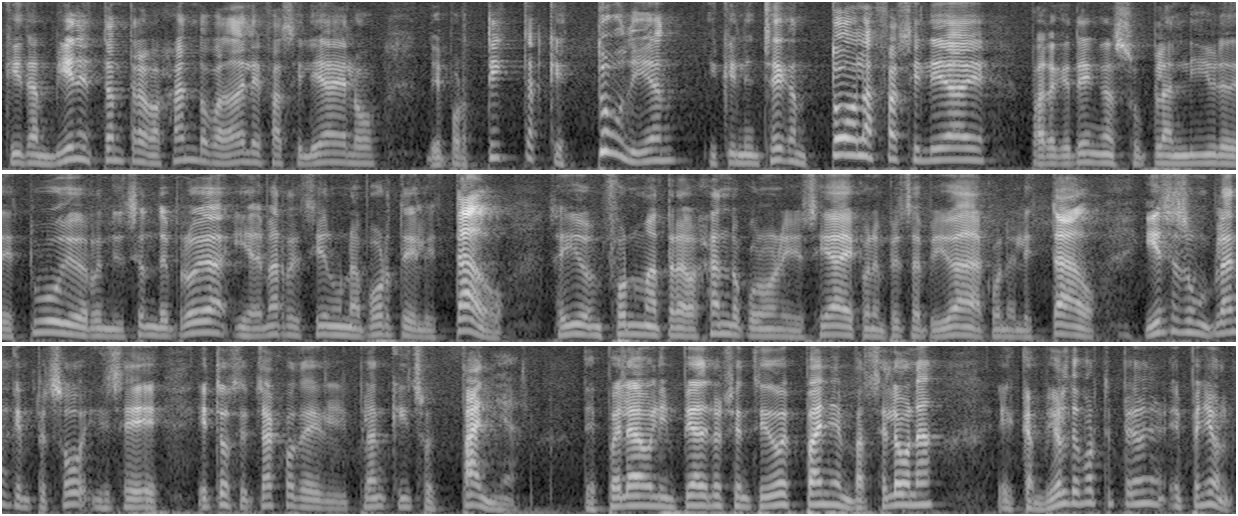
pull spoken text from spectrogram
que también están trabajando para darle facilidades a los deportistas que estudian y que le entregan todas las facilidades para que tengan su plan libre de estudio, de rendición de pruebas y además reciben un aporte del Estado. Se ha ido en forma trabajando con universidades, con empresas privadas, con el Estado. Y ese es un plan que empezó y se, esto se trajo del plan que hizo España. Después de la Olimpiada del 82 España en Barcelona eh, cambió el deporte español.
